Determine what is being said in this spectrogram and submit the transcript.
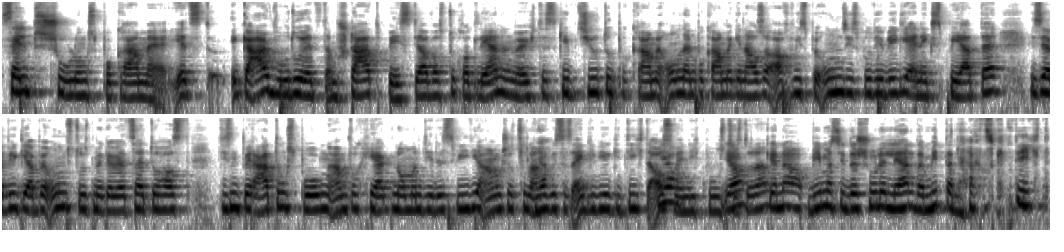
Selbstschulungsprogramme, jetzt egal wo du jetzt am Start bist, ja, was du gerade lernen möchtest, gibt es YouTube-Programme, Online-Programme, genauso auch wie es bei uns ist, wo du wirklich ein Experte, ist ja wirklich auch bei uns, du hast mir gesagt, du hast diesen Beratungsbogen einfach hergenommen, dir das Video angeschaut, so lange, ja. bis das eigentlich wie ein Gedicht auswendig ja. gewusst ja, hast, oder? genau, wie man es in der Schule lernt, ein Mitternachtsgedicht,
